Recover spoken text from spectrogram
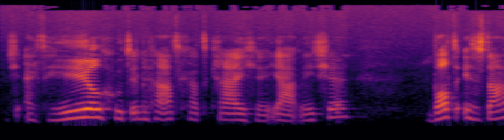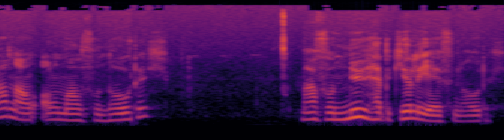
Dat je echt heel goed in de gaten gaat krijgen. Ja, weet je, wat is daar nou allemaal voor nodig? Maar voor nu heb ik jullie even nodig.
